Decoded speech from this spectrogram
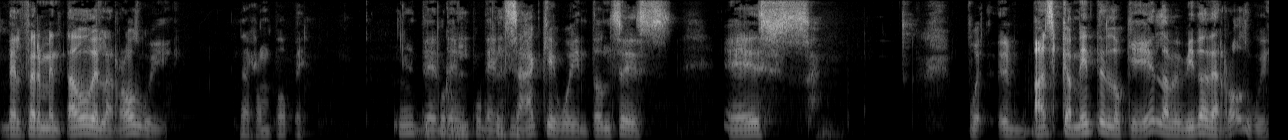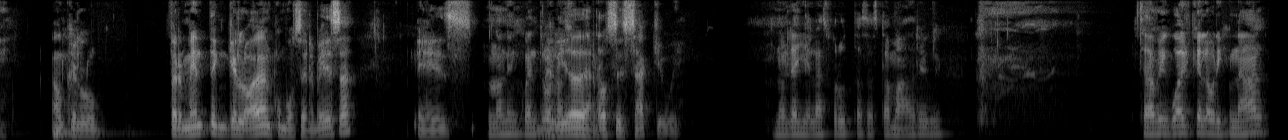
del fermentado del arroz, güey. De rompope. De- tipo del, rompope, del sí. saque, güey. Entonces, es. Pues, eh, básicamente es lo que es la bebida de arroz, güey. Aunque lo fermenten, que lo hagan como cerveza, es No le encuentro bebida de arroz es saque, güey. No le hallé las frutas a esta madre, güey. Sabe igual que la original.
